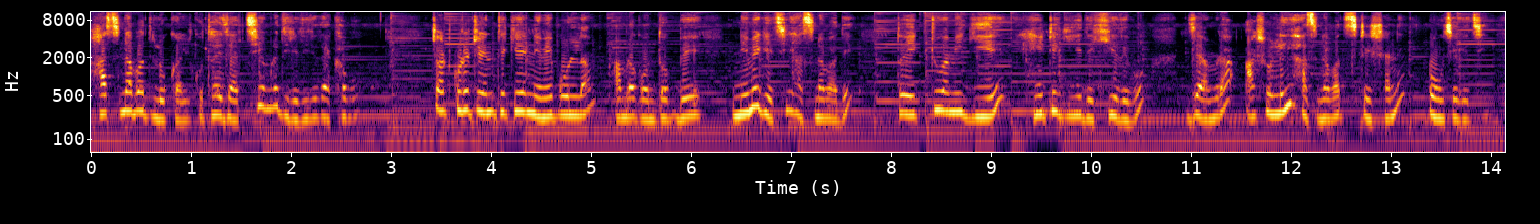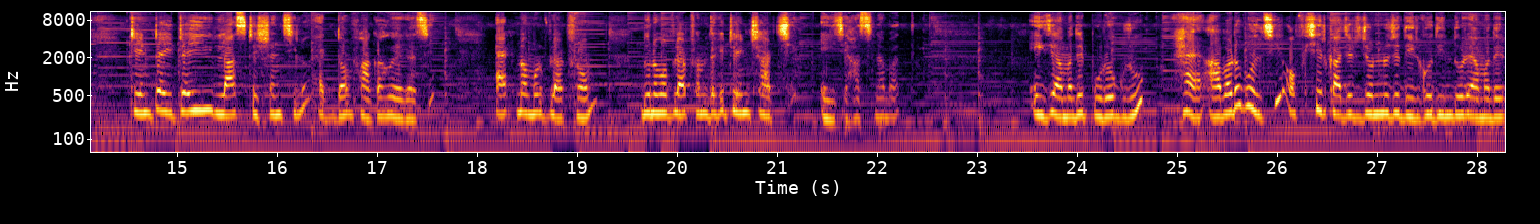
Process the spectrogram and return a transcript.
হাসনাবাদ লোকাল। কোথায় যাচ্ছি আমরা ধীরে ধীরে দেখাবো। চট করে ট্রেন থেকে নেমে পড়লাম। আমরা গন্তব্যে নেমে গেছি হাসনাবাদে। তো একটু আমি গিয়ে হেঁটে গিয়ে দেখিয়ে দেব যে আমরা আসলেই হাসনাবাদ স্টেশনে পৌঁছে গেছি। ট্রেনটা এটাই লাস্ট স্টেশন ছিল, একদম ফাঁকা হয়ে গেছে। এক নম্বর প্ল্যাটফর্ম দু নম্বর প্ল্যাটফর্ম থেকে ট্রেন ছাড়ছে, এই যে হাসনাবাদ। এই যে আমাদের পুরো গ্রুপ হ্যাঁ আবারও বলছি অফিসের কাজের জন্য যে দীর্ঘদিন ধরে আমাদের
